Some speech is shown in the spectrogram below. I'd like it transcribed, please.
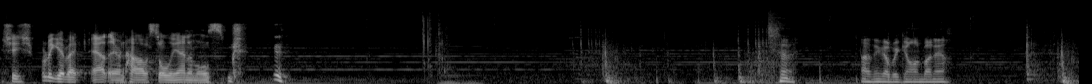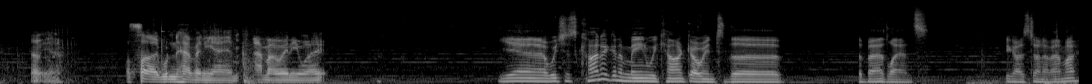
She should probably get back out there and harvest all the animals. I think they'll be gone by now. Oh yeah. Also, I wouldn't have any am- ammo anyway. Yeah, which is kind of going to mean we can't go into the the Badlands. You guys don't have ammo?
